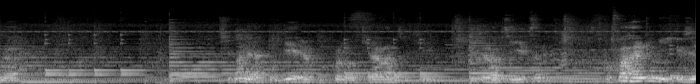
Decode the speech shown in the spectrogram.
ngaho. Imana irakubwiye rero kuko nukira abanza ukiga. Byaba byiza kuko ahanini ibyo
